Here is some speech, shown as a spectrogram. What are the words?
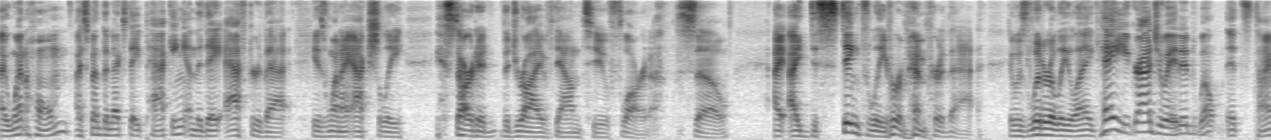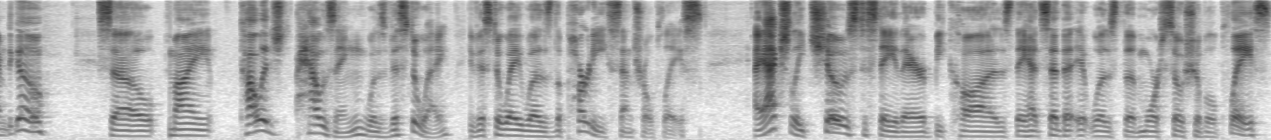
I went home, I spent the next day packing, and the day after that is when I actually started the drive down to Florida. So I, I distinctly remember that. It was literally like, hey, you graduated. Well, it's time to go. So my college housing was Vista Way. Vista Way was the party central place. I actually chose to stay there because they had said that it was the more sociable place,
